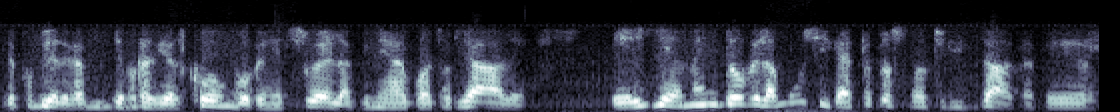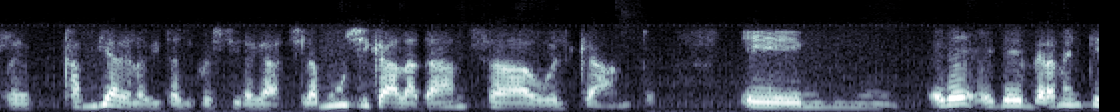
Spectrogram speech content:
Repubblica Democratica del Congo, Venezuela, Guinea Equatoriale e Yemen, dove la musica è proprio stata utilizzata per cambiare la vita di questi ragazzi, la musica, la danza o il canto. E, ed, è, ed, è, veramente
